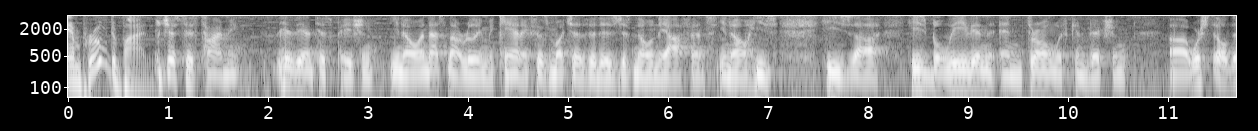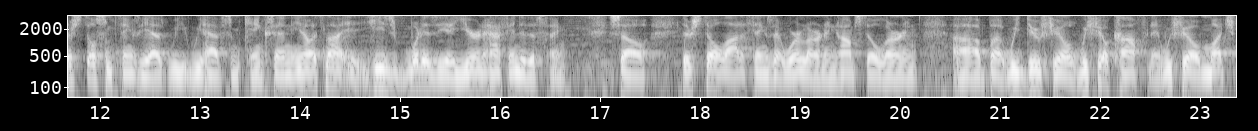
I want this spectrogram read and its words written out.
improved upon. Just his timing, his anticipation, you know, and that's not really mechanics as much as it is just knowing the offense. You know, he's he's uh, he's believing and throwing with conviction. Uh, we're still there's still some things he has we we have some kinks in. You know, it's not he's what is he a year and a half into this thing, so there's still a lot of things that we're learning. I'm still learning, uh, but we do feel we feel confident. We feel much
